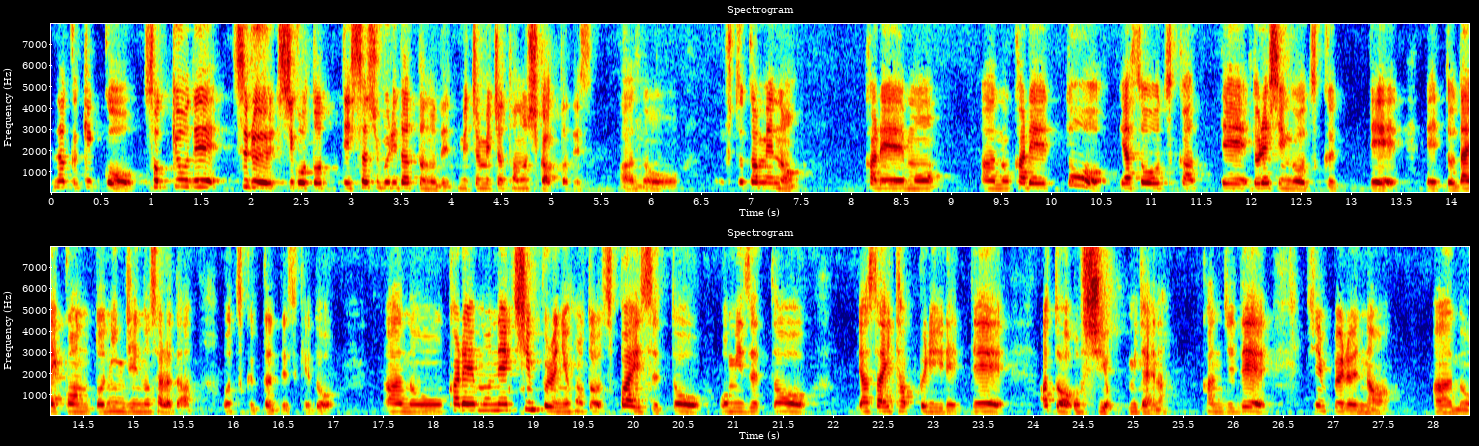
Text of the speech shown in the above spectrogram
なんか結構即興でする仕事って久しぶりだったのでめちゃめちゃ楽しかったです。あの2日目のカレーもあのカレーと野草を使ってドレッシングを作って、えっと、大根と人参のサラダを作ったんですけどあのカレーもねシンプルに本当スパイスとお水と野菜たっぷり入れてあとはお塩みたいな感じでシンプルなあの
